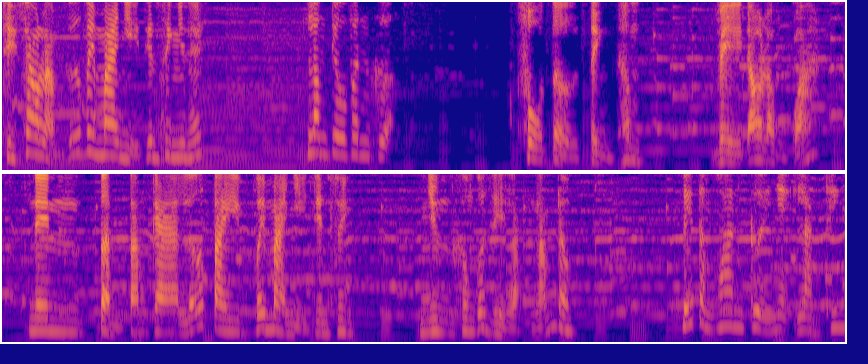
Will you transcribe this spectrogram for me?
Thì sao làm giữ với Mai Nhị tiên sinh như thế? Long Tiêu Vân gượng. Phụ tử tình thâm Vì đau lòng quá Nên Tần Tam Ca lỡ tay với Mai Nhị tiên sinh Nhưng không có gì lặng lắm đâu. Lý Tầm Hoan cười nhẹ làm thinh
